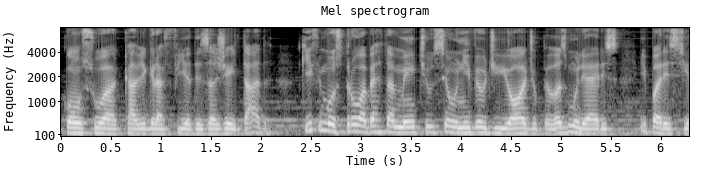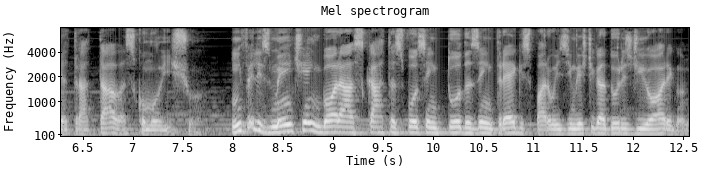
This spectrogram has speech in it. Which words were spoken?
Com sua caligrafia desajeitada, Keith mostrou abertamente o seu nível de ódio pelas mulheres e parecia tratá-las como lixo. Infelizmente, embora as cartas fossem todas entregues para os investigadores de Oregon,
